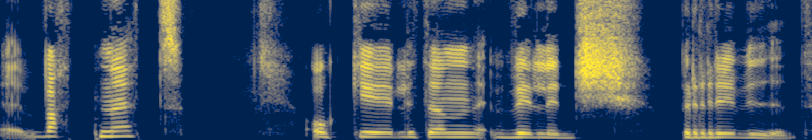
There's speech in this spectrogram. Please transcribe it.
eh, vattnet och en liten village bredvid.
